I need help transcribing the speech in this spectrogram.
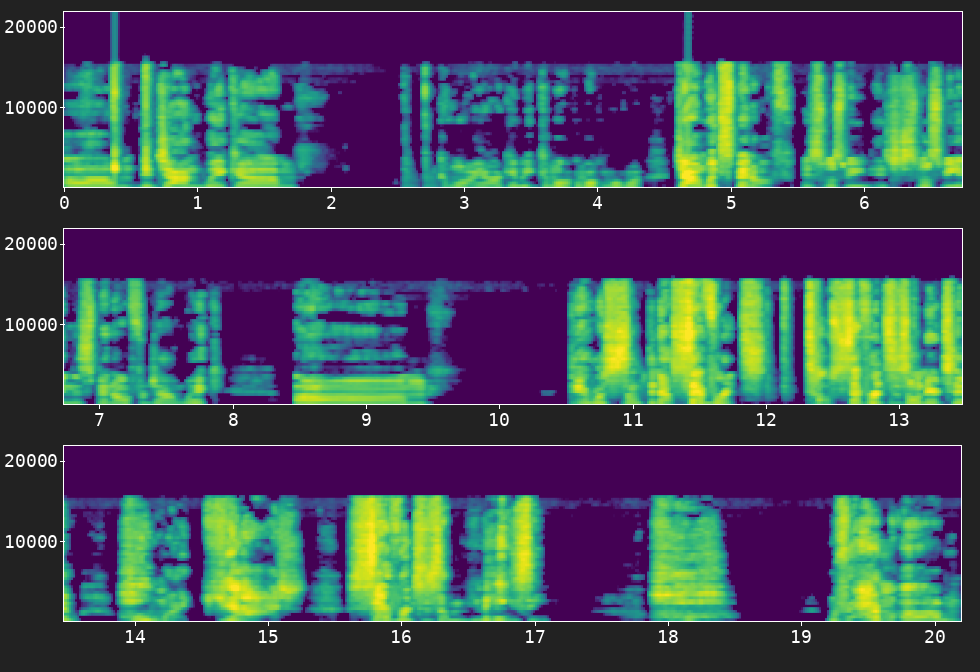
um the John Wick um come on y'all give me come on come on come on come on John Wick spinoff is supposed to be it's supposed to be in the spinoff for John Wick um there was something else Severance oh, Severance is on there too oh my gosh Severance is amazing oh with Adam um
